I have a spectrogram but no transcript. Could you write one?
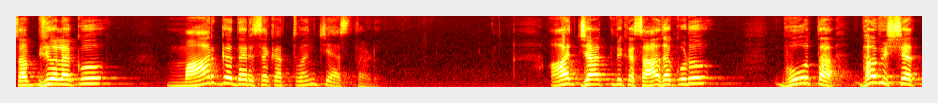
సభ్యులకు మార్గదర్శకత్వం చేస్తాడు. ఆధ్యాత్మిక సాధకుడు భూత భవిష్యత్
